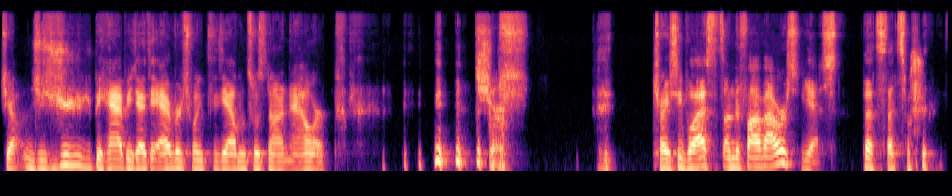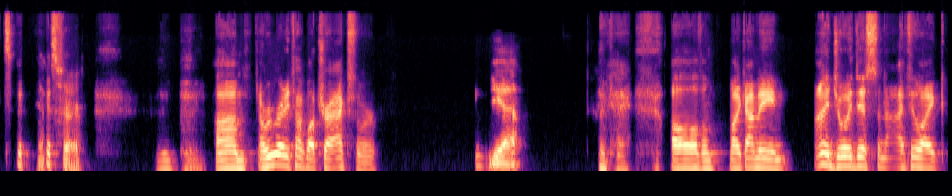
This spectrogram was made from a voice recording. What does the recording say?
Joe, You'd be happy that the average length of the albums was not an hour. sure, Tracy Blast, it's under five hours. Yes, that's that's what. that's fair. um, are we ready to talk about tracks or? Yeah, Okay, all of them. Like, I mean, I enjoyed this, and I feel like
